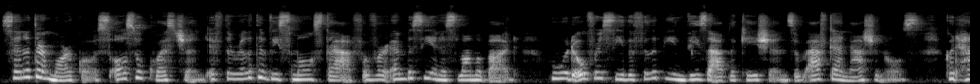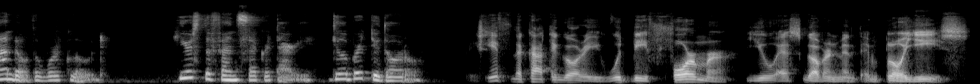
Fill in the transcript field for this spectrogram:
Senator Marcos also questioned if the relatively small staff of our embassy in Islamabad who would oversee the Philippine visa applications of Afghan nationals, could handle the workload. Here's Defense Secretary Gilbert Teodoro. If the category would be former U.S. government employees,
